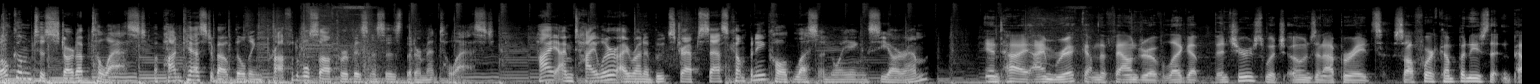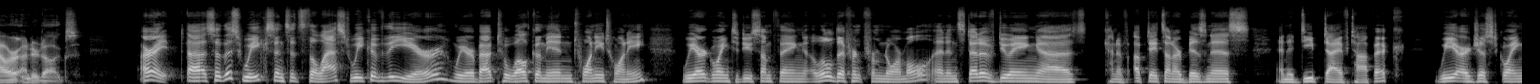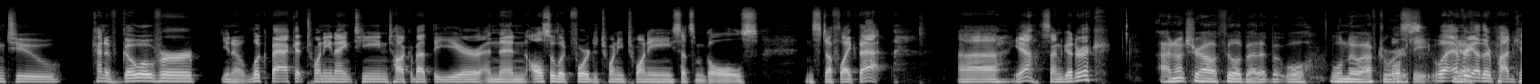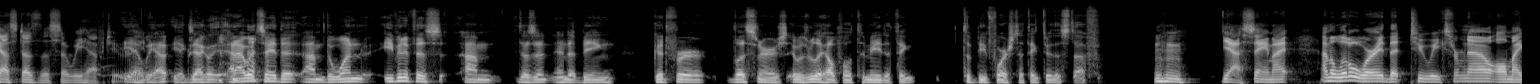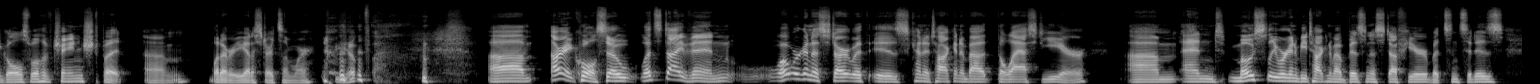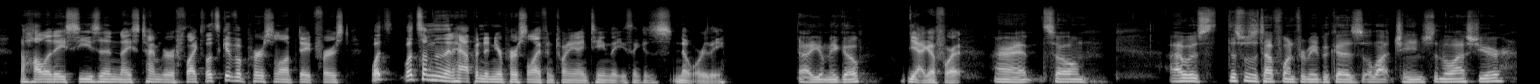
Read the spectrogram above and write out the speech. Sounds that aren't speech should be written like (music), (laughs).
Welcome to Startup to Last, a podcast about building profitable software businesses that are meant to last. Hi, I'm Tyler. I run a bootstrapped SaaS company called Less Annoying CRM. And hi, I'm Rick. I'm the founder of Leg Up Ventures, which owns and operates software companies that empower underdogs. All right. Uh, so this week, since it's the last week of the year, we are about to welcome in 2020. We are going to do something a little different from normal. And instead of doing uh, kind of updates on our business and a deep dive topic, we are just going to kind of go over, you know, look back at 2019, talk about the year, and then also look forward to 2020, set some goals and stuff like that. Uh, yeah, sound good, Rick? I'm not sure how I feel about it, but we'll we'll know afterwards. We'll see. Well, every yeah. other podcast does this, so we have to. Right? Yeah, we have yeah, exactly. And I would say that um, the one, even if this um, doesn't end up being good for listeners, it was really helpful to me to think to be forced to think through this stuff. Mm-hmm. Yeah, same. I I'm a little worried that two weeks from now all my goals will have changed, but um, whatever. You got to start somewhere. yep. (laughs) um, all right, cool. So let's dive in. What we're going to start with is kind of talking about the last year. Um, and mostly we're going to be talking about business stuff here, but since it is the holiday season, nice time to reflect. Let's give a personal update first. What's what's something that happened in your personal life in 2019 that you think is noteworthy? Uh, you want me to go? Yeah, go for it. All right. So I was this was a tough one for me because a lot changed in the last year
